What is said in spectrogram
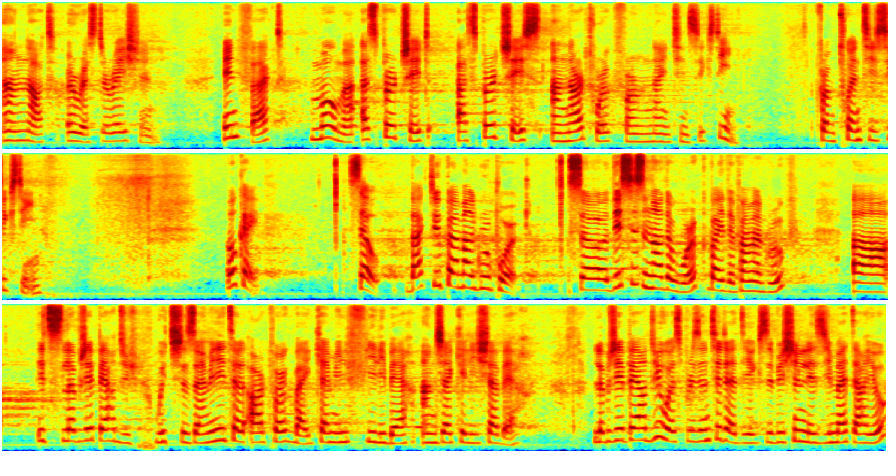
and not a restoration. In fact, MoMA has purchased, has purchased an artwork from 1916, from 2016. Okay, so back to PAMAL group work. So this is another work by the PAMAL group. Uh, it's L'Objet Perdu, which is a Minitel artwork by Camille Philibert and Jacques-Élie Chabert. L'Objet Perdu was presented at the exhibition Les Immatériaux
